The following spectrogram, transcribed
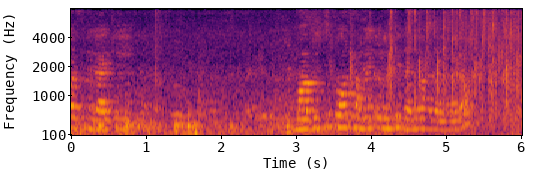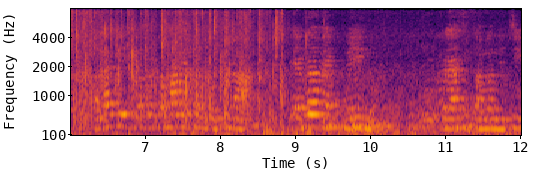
చైర్పర్సన్ గారికి మా గుర్తు కోర్ సమైక్య నుంచి ధన్యవాదాలు మేడం. అలాగే ఈ యొక్క సమావేశానికి వచ్చిన కెనరా బ్యాంక్ మెయిన్ బ్రాంచ్కి సంబంధించి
